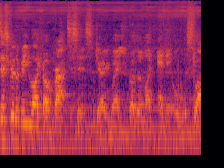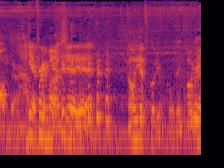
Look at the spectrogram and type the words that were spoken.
Is, this going to be like our practices, Joe, where you've got to like edit all the slander out? Yeah, pretty much. Yeah, yeah. Oh yeah, I forgot you're recording. Oh, yeah,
